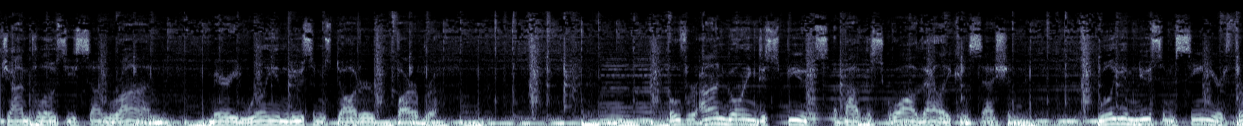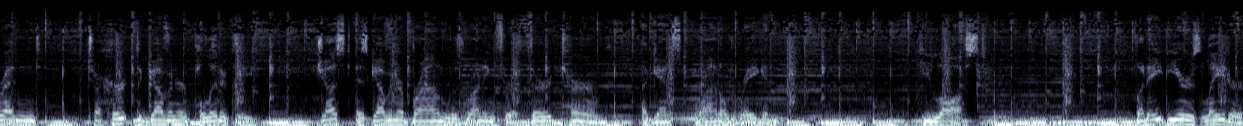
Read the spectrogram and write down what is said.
John Pelosi's son Ron married William Newsom's daughter Barbara. Over ongoing disputes about the Squaw Valley concession, William Newsom Sr. threatened to hurt the governor politically, just as Governor Brown was running for a third term against Ronald Reagan. He lost. But eight years later,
